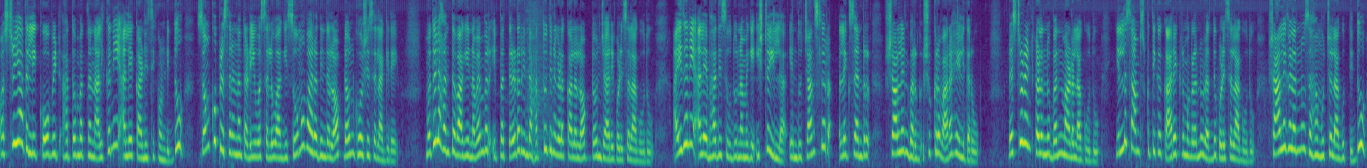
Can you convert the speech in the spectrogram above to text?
ಆಸ್ಟ್ರಿಯಾದಲ್ಲಿ ಕೋವಿಡ್ ಹತ್ತೊಂಬತ್ತನ ನಾಲ್ಕನೇ ಅಲೆ ಕಾಣಿಸಿಕೊಂಡಿದ್ದು, ಸೋಂಕು ಪ್ರಸರಣ ತಡೆಯುವ ಸಲುವಾಗಿ ಸೋಮವಾರದಿಂದ ಲಾಕ್ಡೌನ್ ಘೋಷಿಸಲಾಗಿದೆ. ಮೊದಲ ಹಂತವಾಗಿ ನವೆಂಬರ್ ಇಪ್ಪತ್ತೆರಡರಿಂದ ಹತ್ತು ದಿನಗಳ ಕಾಲ ಲಾಕ್ಡೌನ್ ಜಾರಿಗೊಳಿಸಲಾಗುವುದು. ಐದನೇ ಅಲೆ ಬಾಧಿಸುವುದು ನಮಗೆ ಇಷ್ಟ ಇಲ್ಲ ಎಂದು ಚಾನ್ಸಲರ್ ಅಲೆಕ್ಸಾಂಡರ್ ಶಾಲೆನ್ಬರ್ಗ್ ಶುಕ್ರವಾರ ಹೇಳಿದರು. ರೆಸ್ಟೋರೆಂಟ್ಗಳನ್ನು ಬಂದ್ ಮಾಡಲಾಗುವುದು. ಎಲ್ಲ ಸಾಂಸ್ಕೃತಿಕ ಕಾರ್ಯಕ್ರಮಗಳನ್ನು ರದ್ದುಗೊಳಿಸಲಾಗುವುದು. ಶಾಲೆಗಳನ್ನು ಸಹ ಮುಚ್ಚಲಾಗುತ್ತಿದ್ದು,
